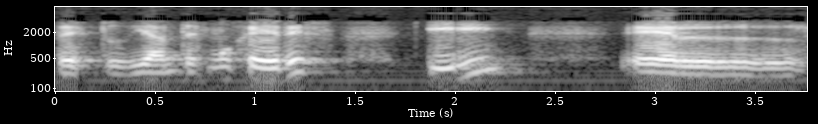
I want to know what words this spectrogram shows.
de estudiantes mujeres y el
